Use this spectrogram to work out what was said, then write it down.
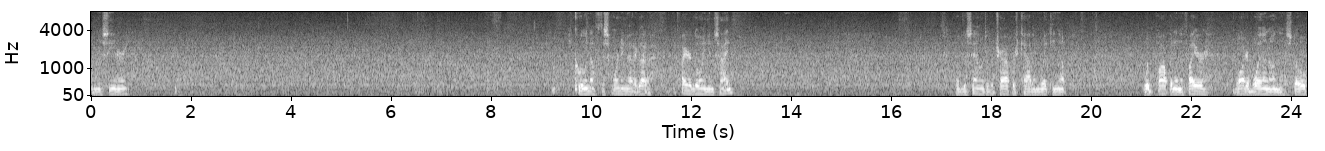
on the scenery. Cool enough this morning that I got a fire going inside. Of the sounds of a trapper's cabin waking up, wood popping in the fire, water boiling on the stove.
